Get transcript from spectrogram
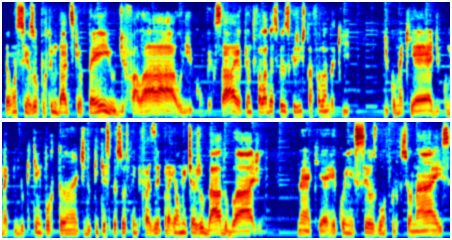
Então, assim, as oportunidades que eu tenho de falar ou de conversar, eu tento falar das coisas que a gente está falando aqui de como é que é, de como é do que é importante, do que, que as pessoas têm que fazer para realmente ajudar a dublagem, né? Que é reconhecer os bons profissionais,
